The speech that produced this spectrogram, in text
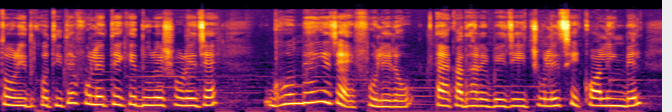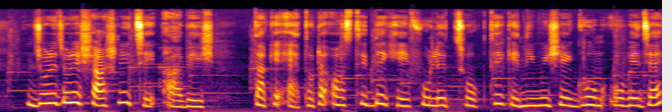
তড়িৎ গতিতে ফুলের থেকে দূরে সরে যায়। ঘুম ভেঙে যায় ফুলেরও। একাধারে বেজেই চলেছে কলিং বেল। জোরে জোরে শ্বাস নিচ্ছে আবেশ। তাকে এতটা অস্থির দেখে ফুলের চোখ থেকে নিমিষে ঘুম উবে যায়।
